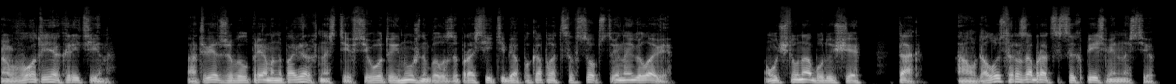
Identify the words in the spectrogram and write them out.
Вот я кретин. Ответ же был прямо на поверхности, всего-то и нужно было запросить тебя покопаться в собственной голове. Учту на будущее. Так, а удалось разобраться с их письменностью?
